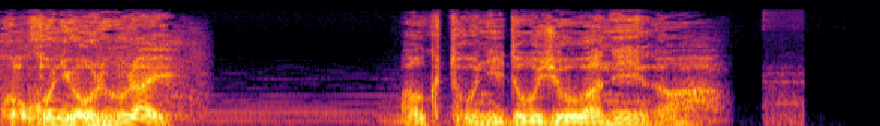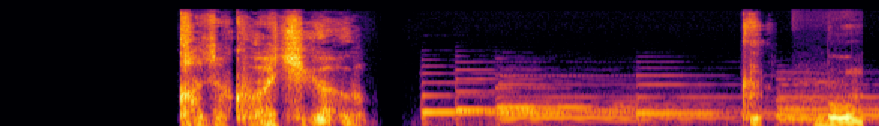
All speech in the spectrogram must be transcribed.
ここにおるぐらい。悪党に同情はねえが。家族は違う。Boom.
